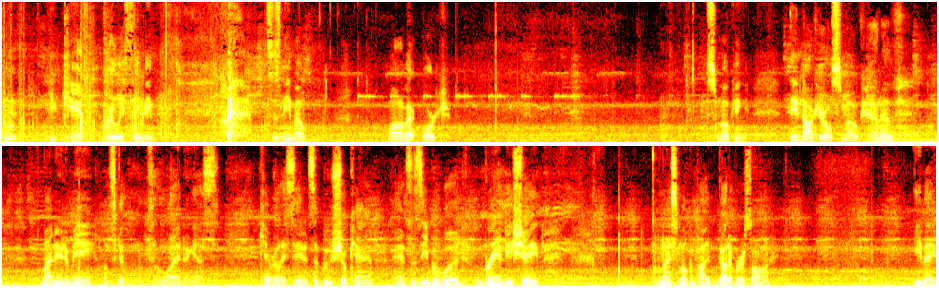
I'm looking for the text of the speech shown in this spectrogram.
Hmm, you can't really see me. this is Nemo on the back porch. Smoking the inaugural smoke out of my new to me. Let's get the light, I guess. Can't really see it. It's a Butz Choquin, and it's a zebra wood brandy shape. Nice smoking pipe. Got it for a song. eBay.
